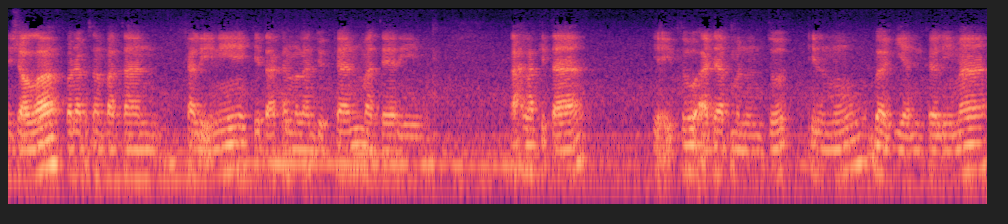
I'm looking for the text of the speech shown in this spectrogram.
Insyaallah pada kesempatan kali ini kita akan melanjutkan materi akhlak kita yaitu adab menuntut ilmu bagian kelima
